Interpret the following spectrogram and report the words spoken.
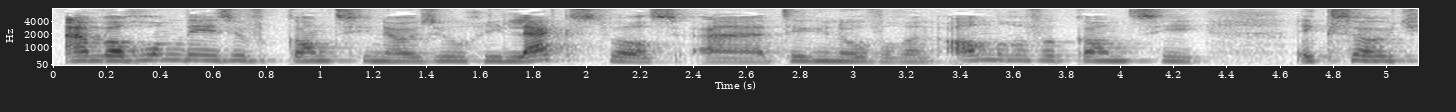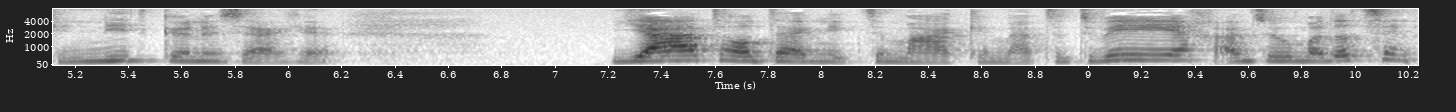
En waarom deze vakantie nou zo relaxed was uh, tegenover een andere vakantie, ik zou het je niet kunnen zeggen. Ja, het had denk ik te maken met het weer en zo. Maar dat zijn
